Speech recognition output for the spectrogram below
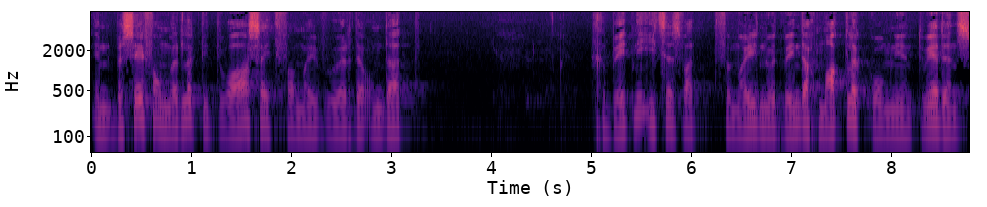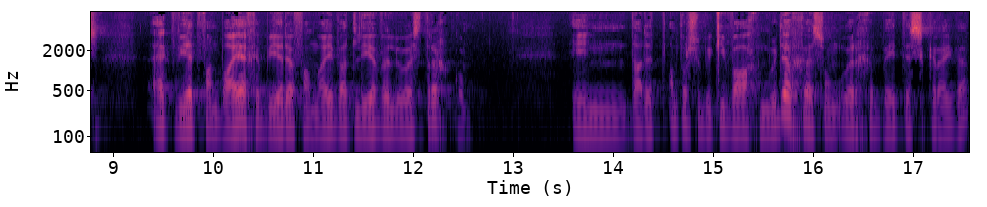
en besef onmiddellik die dwaasheid van my woorde omdat gebed nie iets is wat vir my noodwendig maklik kom nie en tweedens ek weet van baie gebede van my wat leweloos terugkom en dat dit amper so 'n bietjie waagmoedig is om oor gebed te skrywe.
